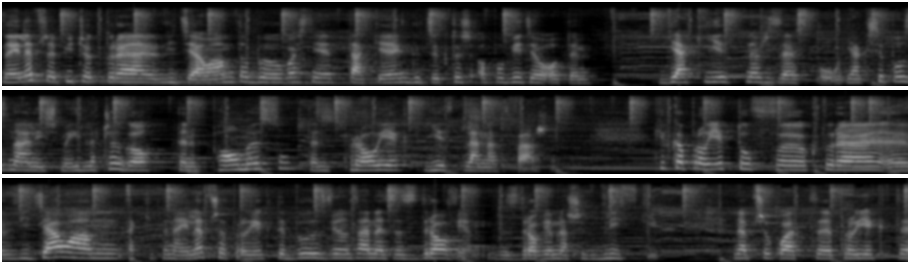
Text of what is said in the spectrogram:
Najlepsze pitche, które widziałam, to były właśnie takie, gdzie ktoś opowiedział o tym, jaki jest nasz zespół, jak się poznaliśmy i dlaczego ten pomysł, ten projekt jest dla nas ważny. Kilka projektów, e, które e, widziałam, takie te najlepsze projekty, były związane ze zdrowiem, ze zdrowiem naszych bliskich. Na przykład e, projekty,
